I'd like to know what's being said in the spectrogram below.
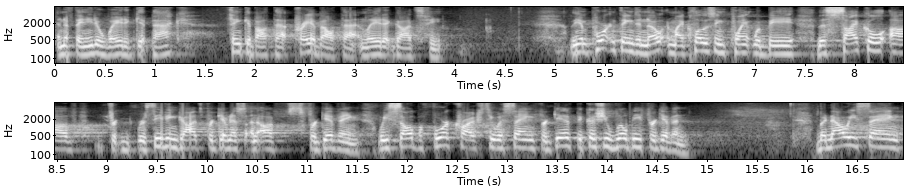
And if they need a way to get back, think about that, pray about that, and lay it at God's feet. The important thing to note, and my closing point would be the cycle of receiving God's forgiveness and us forgiving. We saw before Christ, he was saying, Forgive because you will be forgiven. But now he's saying,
